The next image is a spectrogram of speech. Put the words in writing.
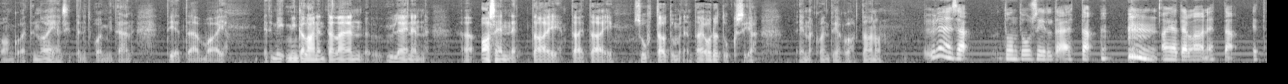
onko, että no eihän sitten nyt voi mitään tietää vai että minkälainen tällainen yleinen asenne tai, tai, tai suhtautuminen tai odotuksia ennakointia kohtaan on? Yleensä tuntuu siltä, että ajatellaan, että, että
